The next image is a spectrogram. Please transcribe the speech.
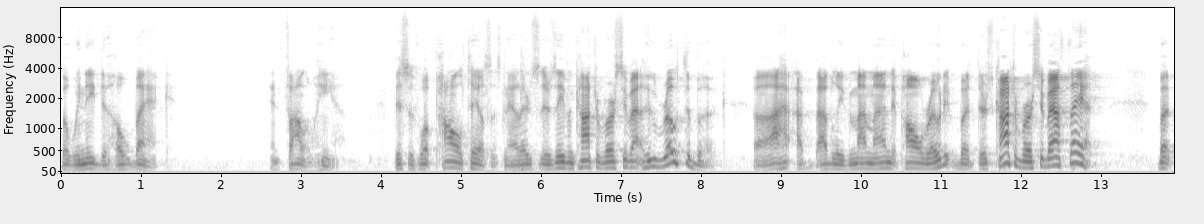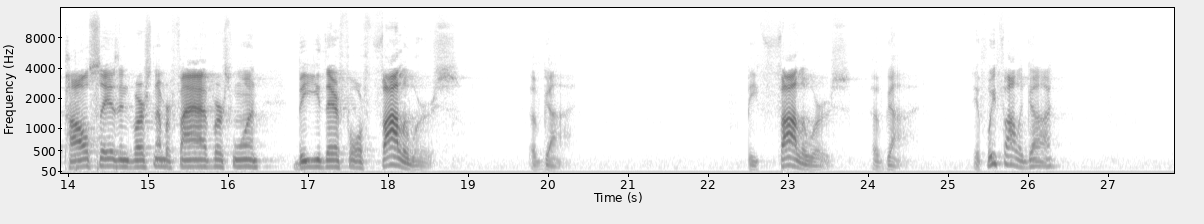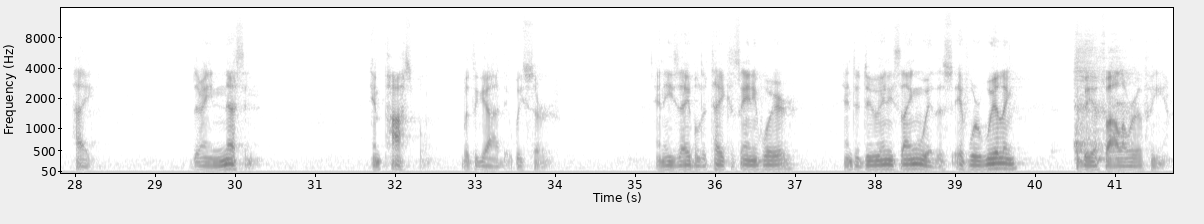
But we need to hold back and follow Him. This is what Paul tells us. Now, there's, there's even controversy about who wrote the book. Uh, I, I, I believe in my mind that Paul wrote it, but there's controversy about that. But Paul says in verse number 5, verse 1 Be ye therefore followers of God. Be followers of God. If we follow God, hey, there ain't nothing impossible with the God that we serve. And He's able to take us anywhere and to do anything with us if we're willing to be a follower of Him.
